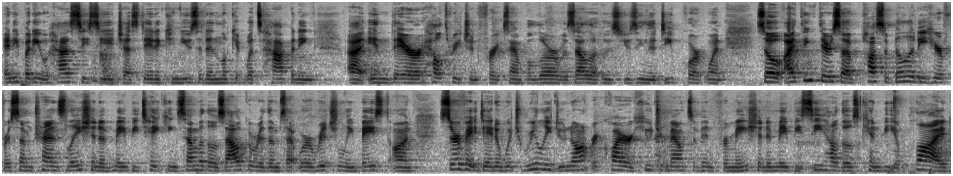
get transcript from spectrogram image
anybody who has CCHS data can use it and look at what's happening uh, in their health region. For example, Laura Rosella, who's using the DPoRT one. So I think there's a possibility here for some translation of maybe taking some of those algorithms that were originally based on survey data, which really do not require huge amounts of information, and maybe see how those can be applied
